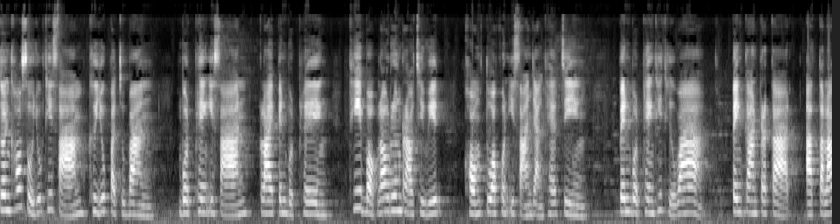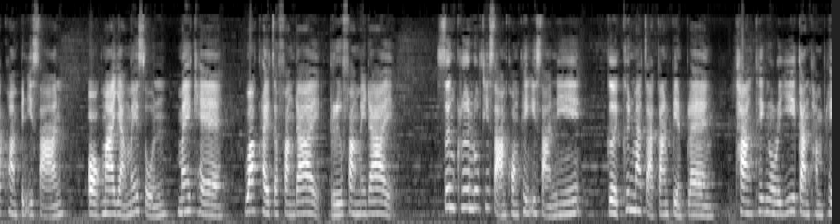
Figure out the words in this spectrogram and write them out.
จนเข้าสู่ยุคที่ 3 คือยุคปัจจุบัน บทเพลงอีสานกลายเป็นบทเพลงที่บอกเล่าเรื่องราวชีวิตของตัวคนอีสานอย่างแท้จริง เป็นบทเพลงที่ถือว่า เป็นการประกาศอัตลักษณ์ความเป็นอีสานออกมาอย่างไม่สน ไม่แคร์ว่าใครจะฟังได้หรือฟังไม่ได้ ซึ่งคลื่นลูกที่ 3 ของเพลงอีสานนี้ เกิดขึ้นมาจากการเปลี่ยนแปลง ทางเทคโนโลยีการทำเพล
